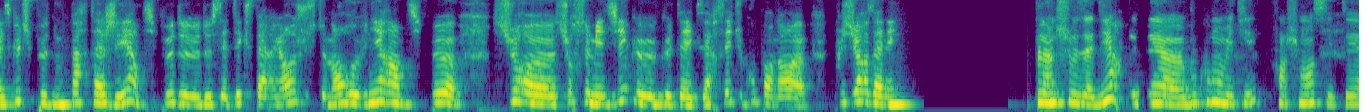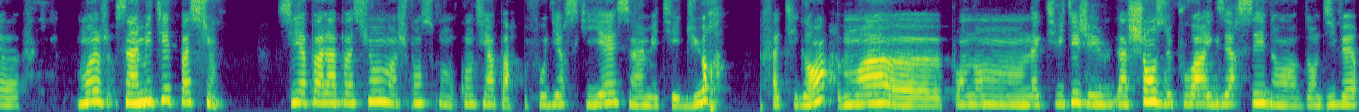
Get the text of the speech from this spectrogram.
est que tu peux nous partager un petit peu de, cette expérience, justement, revenir un petit peu sur, sur ce métier que, que tu as exercé du coup pendant plusieurs années? Plein de choses à dire. C'était euh, beaucoup mon métier. Franchement, c'était. Euh, moi, c'est un métier de passion. S'il n'y a pas la passion, moi, je pense qu'on ne tient pas. Il faut dire ce qui est. C'est un métier dur, fatigant. Moi, euh, pendant mon activité, j'ai eu la chance de pouvoir exercer dans, divers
